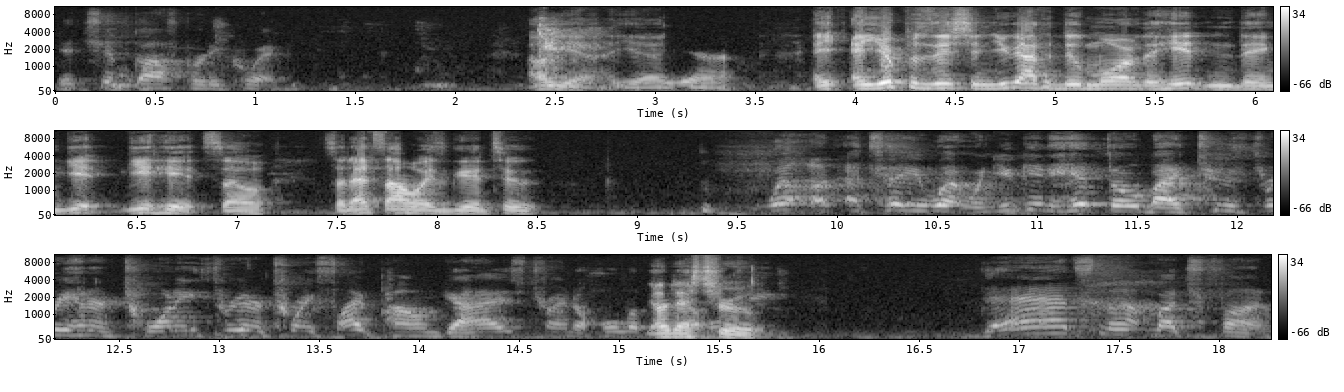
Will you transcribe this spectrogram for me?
it chipped off pretty quick. Oh yeah, yeah, yeah. and, and your position, you got to do more of the hitting than get get hit. So so that's always good too. Well, I, I tell you what, when you get hit though by two 320, 325 pound guys trying to hold up, Oh, that's true. team, that's not much fun.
